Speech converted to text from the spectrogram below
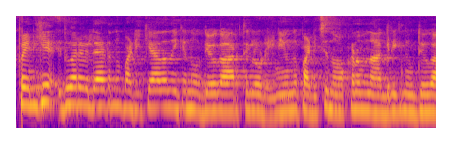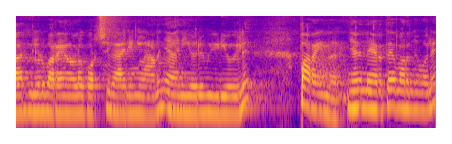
അപ്പോൾ എനിക്ക് ഇതുവരെ വലുതായിട്ടൊന്നും പഠിക്കാതെ നിൽക്കുന്ന ഉദ്യോഗാർത്ഥികളോട് ഇനിയൊന്ന് പഠിച്ച് നോക്കണം എന്ന് ആഗ്രഹിക്കുന്ന ഉദ്യോഗാർത്ഥികളോട് പറയാനുള്ള കുറച്ച് കാര്യങ്ങളാണ് ഞാൻ ഈ ഒരു വീഡിയോയിൽ പറയുന്നത്. ഞാൻ നേരത്തെ പറഞ്ഞ പോലെ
